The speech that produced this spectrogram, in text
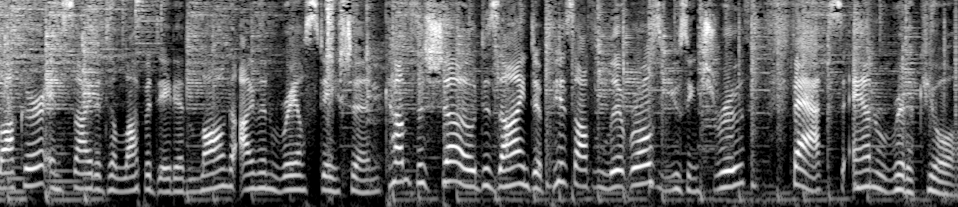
locker inside a dilapidated Long Island rail station comes a show designed to piss off liberals using truth, facts, and ridicule.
